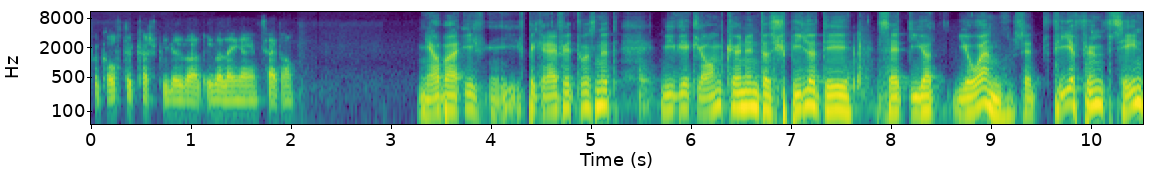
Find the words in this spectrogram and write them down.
verkraftet kein Spieler über, über längeren Zeitraum. Ja, aber ich, ich begreife etwas nicht, wie wir glauben können, dass Spieler, die seit Jahr, Jahren, seit vier, fünf, zehn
